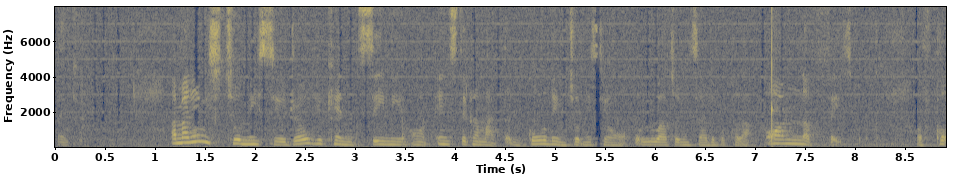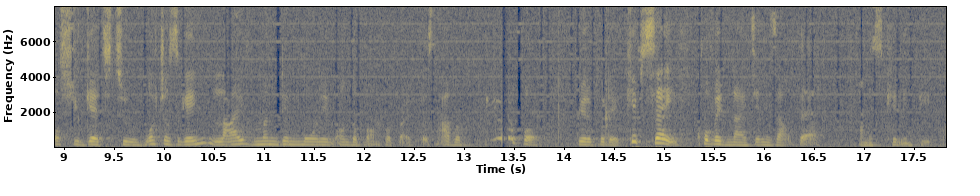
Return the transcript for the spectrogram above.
Thank you. Uh, my name is Tomi Siljo. You can see me on Instagram at the Golden Tomi or Bokola on Facebook. Of course, you get to watch us again live Monday morning on the Bumper Breakfast. Have a beautiful, beautiful day. Keep safe. COVID 19 is out there and it's killing people.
